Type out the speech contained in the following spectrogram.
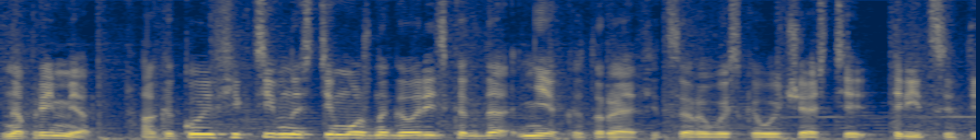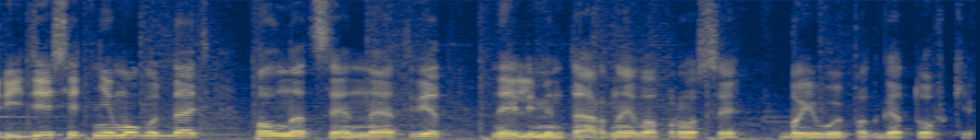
Например, о какой эффективности можно говорить, когда некоторые офицеры войсковой части 3310 не могут дать полноценный ответ на элементарные вопросы боевой подготовки?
